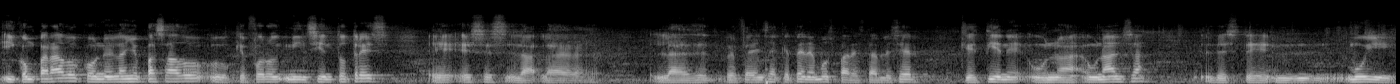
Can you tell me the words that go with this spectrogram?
y comparado con el año pasado, que fueron 1103, esa es la, referencia que tenemos para establecer que tiene una, una alza este, muy,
